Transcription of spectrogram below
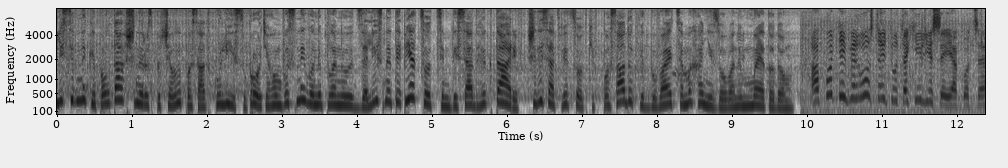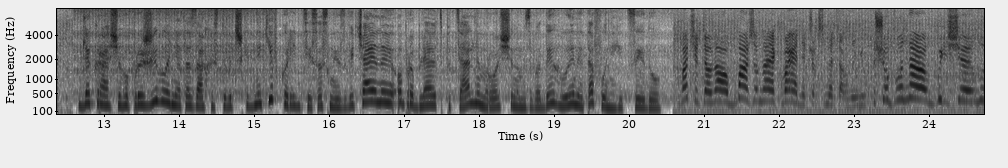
Лісівники Полтавщини розпочали посадку лісу. Протягом весни вони планують заліснити 570 гектарів. 60% посадок відбувається механізованим методом. А потім виростають у такі ліси, як оце. Для кращого приживлення та захисту від шкідників корінці сосни звичайної обробляють спеціальним розчином з води, глини та фунгіциду. Бачите, вона обмажена як вареничок сметаною, щоб вона більше ну,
